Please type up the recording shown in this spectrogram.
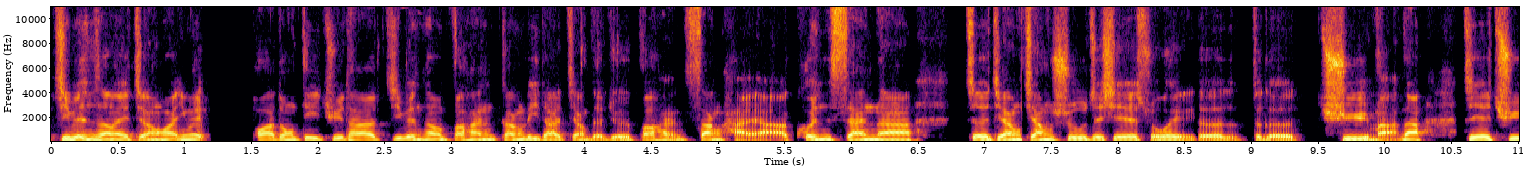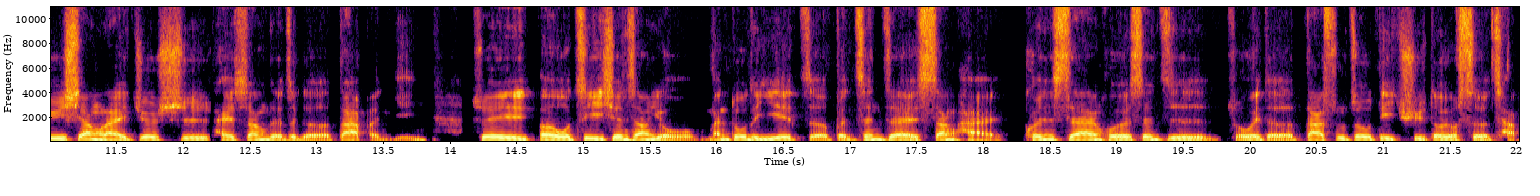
基本上来讲的话，因为华东地区，它基本上包含刚立达讲的，就是包含上海啊、昆山啊、浙江、江苏这些所谓的这个区域嘛。那这些区域向来就是台商的这个大本营，所以呃，我自己线上有蛮多的业者，本身在上海、昆山或者甚至所谓的大苏州地区都有设厂。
